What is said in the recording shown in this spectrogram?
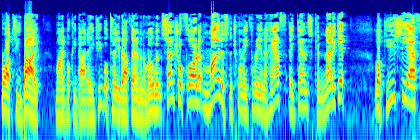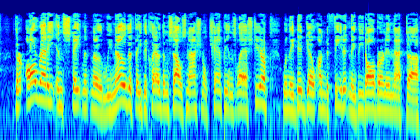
brought to you by MyBookie.ag. We'll tell you about them in a moment. Central Florida minus the 23 and a half against Connecticut. Look, UCF, they're already in statement mode. We know that they declared themselves national champions last year when they did go undefeated and they beat Auburn in that uh,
